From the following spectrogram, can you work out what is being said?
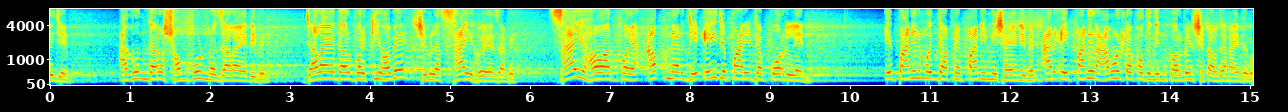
এই যে আগুন দ্বারা সম্পূর্ণ জ্বালায় দিবেন। জ্বালায় দেওয়ার পরে কী হবে? সেগুলা ছাই হয়ে যাবে। ছাই হওয়ার পরে আপনার যে এই যে পানিটা পড়লেন এই পানির মধ্যে আপনি পানি মিশিয়ে নেবেন। আর এই পানির আমলটা কতদিন করবেন সেটাও জানাই দেব।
